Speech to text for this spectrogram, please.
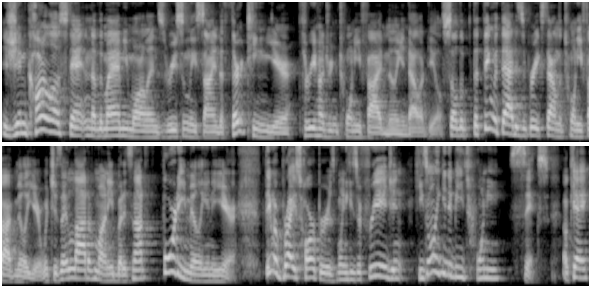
Giancarlo Stanton of the Miami Marlins recently signed a 13 year, $325 million deal. So the, the thing with that is it breaks down the 25 mil a year, which is a lot of money, but it's not 40 million a year. The thing with Bryce Harper is when he's a free agent, he's only going to be 26. Okay?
